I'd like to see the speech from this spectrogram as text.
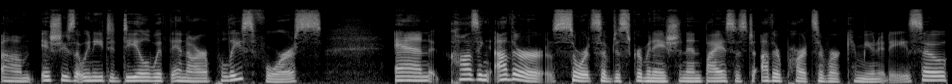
um, issues that we need to deal with in our police force and causing other sorts of discrimination and biases to other parts of our community. So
